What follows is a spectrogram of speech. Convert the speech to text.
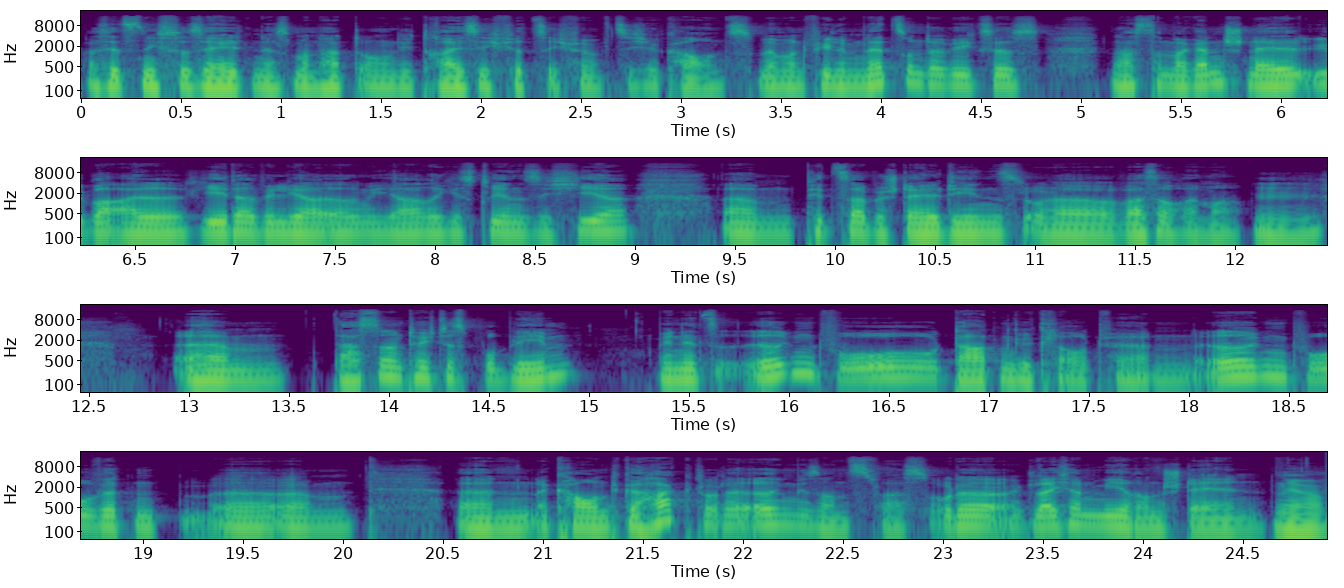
was jetzt nicht so selten ist, man hat irgendwie 30, 40, 50 Accounts. Wenn man viel im Netz unterwegs ist, dann hast du mal ganz schnell überall, jeder will ja irgendwie, ja, registrieren sich hier, ähm, Pizza-Bestelldienst oder was auch immer. Mhm. Ähm, da hast du natürlich das Problem, wenn jetzt irgendwo Daten geklaut werden, irgendwo wird ein, äh, ähm, ein Account gehackt oder irgendwie sonst was oder gleich an mehreren Stellen. Ja.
